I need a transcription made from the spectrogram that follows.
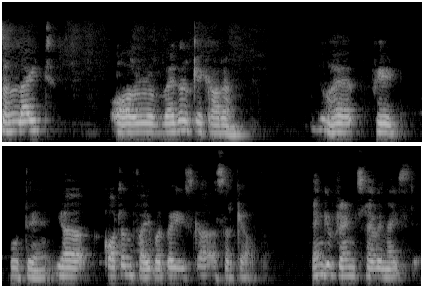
सनलाइट और वेदर के कारण जो है फेड होते हैं या कॉटन फाइबर पर इसका असर क्या होता है। Thank you friends, have a nice day.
